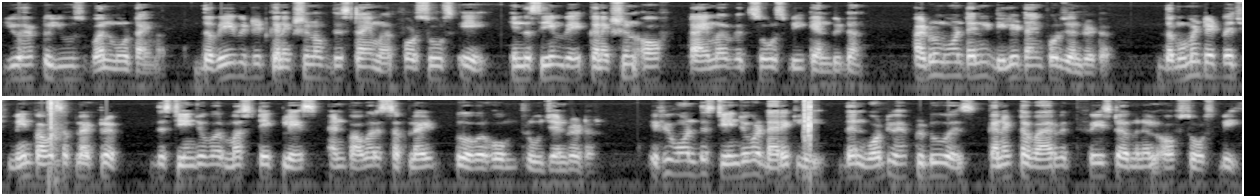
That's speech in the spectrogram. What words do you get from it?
you have to use one more timer. The way we did connection of this timer for source A, in the same way connection of timer with source B can be done. I don't want any delay time for generator. The moment at which main power supply trip, this changeover must take place and power is supplied to our home through generator. If you want this changeover directly, then what you have to do is connect a wire with phase terminal of source B.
